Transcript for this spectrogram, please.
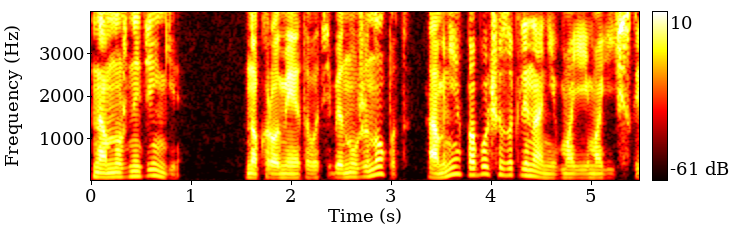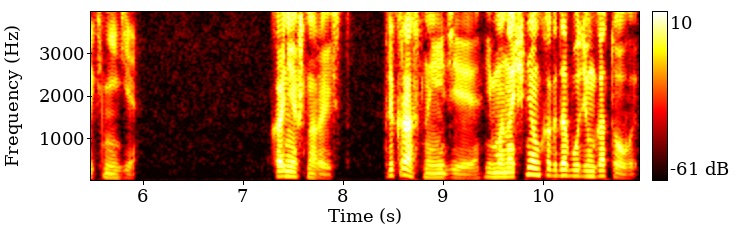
«Нам нужны деньги». Но кроме этого тебе нужен опыт, а мне побольше заклинаний в моей магической книге. Конечно, Рейст. Прекрасная идея, и мы начнем, когда будем готовы.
